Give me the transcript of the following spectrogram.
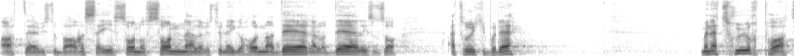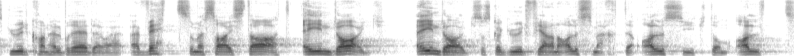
At eh, Hvis du bare sier sånn og sånn, eller hvis du legger hånda der eller der liksom så, Jeg tror ikke på det. Men jeg tror på at Gud kan helbrede. Og jeg vet, som jeg sa i stad, at en dag, en dag så skal Gud fjerne all smerte, all sykdom, alt.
